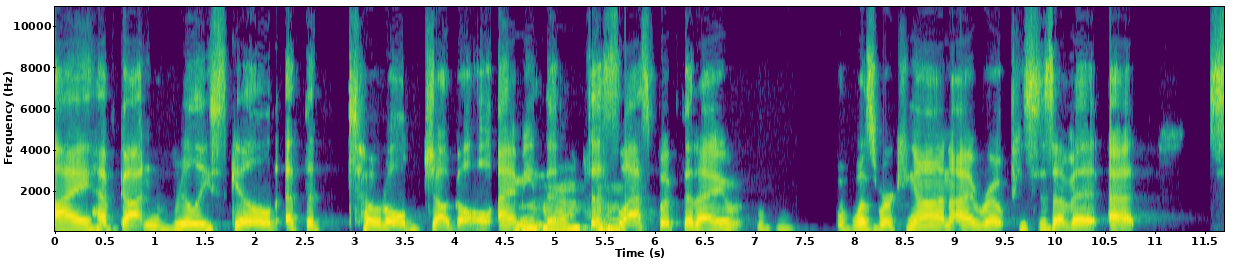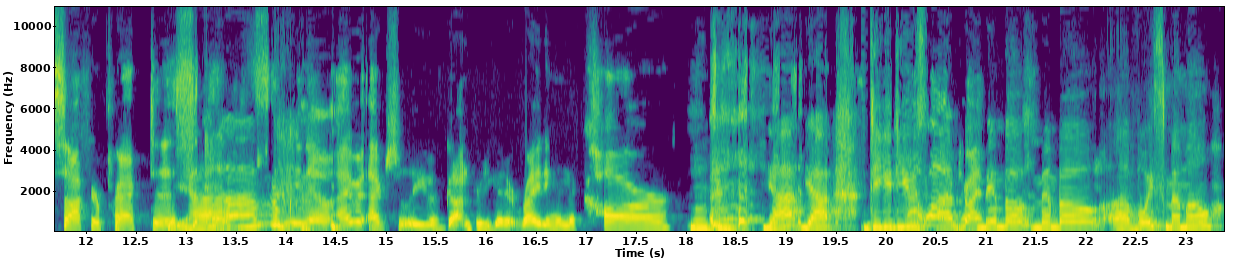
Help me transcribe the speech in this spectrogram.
i have gotten really skilled at the total juggle. I mean, mm-hmm, the, this mm-hmm. last book that I was working on, I wrote pieces of it at soccer practice. Yeah. And, you know, I actually have gotten pretty good at writing in the car. Mhm. yeah, yeah. Do you use uh. Memo, Memo, uh, voice memo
